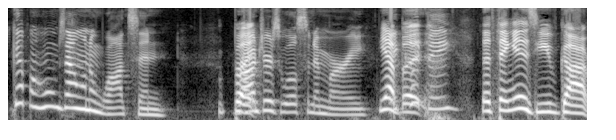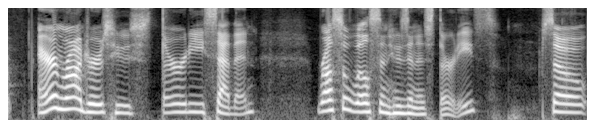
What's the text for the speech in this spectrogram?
You got Mahomes, Allen, and Watson. But- Rodgers, Wilson, and Murray. Yeah, It but- the thing is, you've got Aaron Rodgers, who's 37, Russell Wilson, who's in his 30s. So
